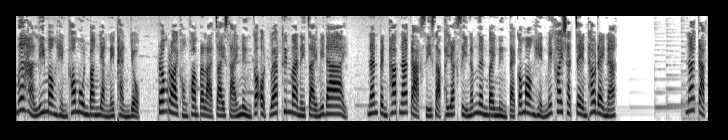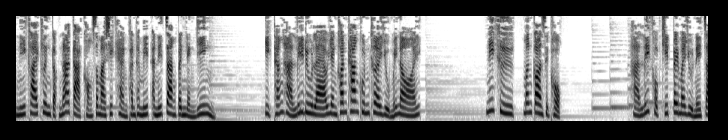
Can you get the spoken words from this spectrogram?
เมื่อหาลี่มองเห็นข้อมูลบางอย่างในแผ่นหยก ร่องรอยของความประหลาดใจสายหนึ่งก็อดแวบขึ้นมาในใจไม่ได้ นั่นเป็นภาพหน้ากากศีรษะพยักสีน้ำเงินใบหนึ่ง แต่ก็มองเห็นไม่ค่อยชัดเจนเท่าใดนัก หน้ากากนี้คล้ายคลึงกับหน้ากากของสมาชิกแห่งพันธมิตรอนิจจังเป็นอย่างยิ่ง อีกทั้งหาลี่ดูแล้วยังค่อนข้างคุ้นเคยอยู่ไม่น้อย นี่คือ มังกร 16 หาลี่ขบคิดไปมาอยู่ในใจ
